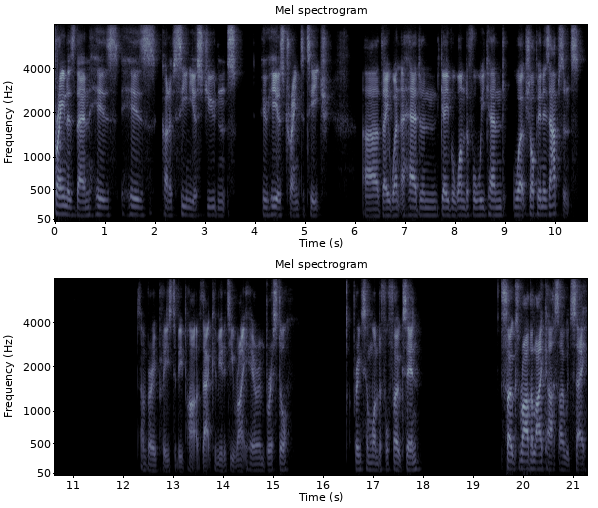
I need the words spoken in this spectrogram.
trainers then, his his kind of senior students who he has trained to teach. Uh, they went ahead and gave a wonderful weekend workshop in his absence. So I'm very pleased to be part of that community right here in Bristol. Bring some wonderful folks in. Folks rather like us, I would say.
